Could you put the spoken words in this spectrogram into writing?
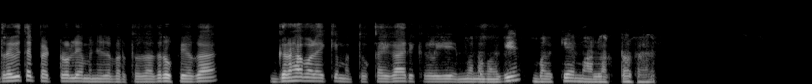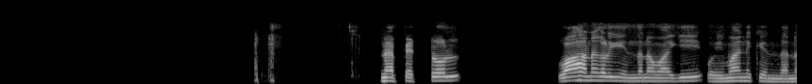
ದ್ರವಿತ ಪೆಟ್ರೋಲಿಯಂ ಅನಿಲ ಬರ್ತದೆ. ಅದರ ಉಪಯೋಗ ಗೃಹ ಬಳಕೆ ಮತ್ತು ಕೈಗಾರಿಕೆಗಳಿಗೆ ಇಂಧನವಾಗಿ ಬಳಕೆ ಮಾಡಲಾಗ್ತದೆ. ನಾ ಪೆಟ್ರೋಲ್ ವಾಹನಗಳಿಗೆ ಇಂಧನವಾಗಿ, ವೈಮಾನಿಕ ಇಂಧನ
